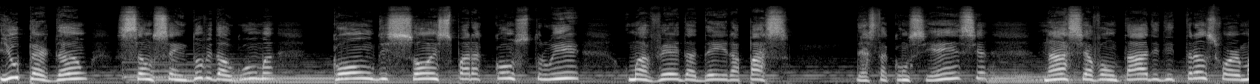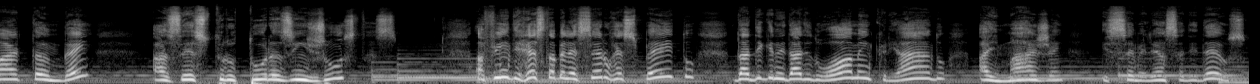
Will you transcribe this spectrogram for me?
e o perdão são, sem dúvida alguma, condições para construir uma verdadeira paz. Desta consciência nasce a vontade de transformar também as estruturas injustas, a fim de restabelecer o respeito da dignidade do homem criado à imagem e semelhança de Deus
